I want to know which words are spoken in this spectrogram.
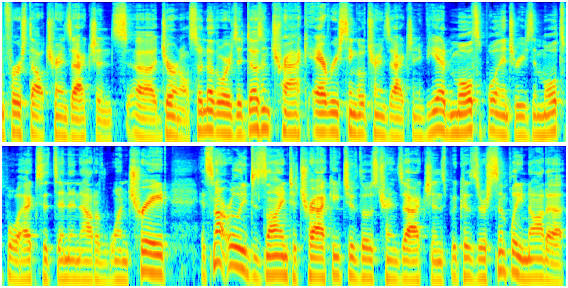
in, first out transactions uh, journal. So in other words, it doesn't track every single transaction. If you had multiple entries and multiple exits in and out of one trade, it's not really designed to track each of those transactions because there's simply not a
